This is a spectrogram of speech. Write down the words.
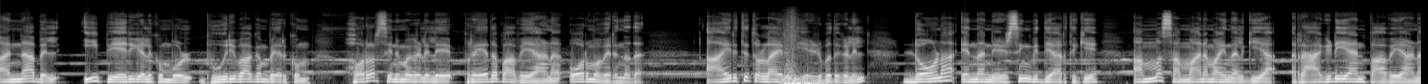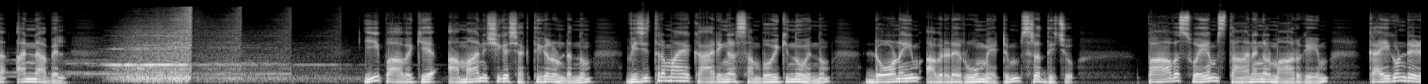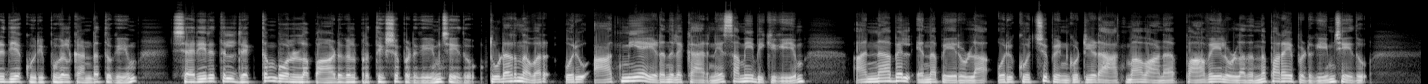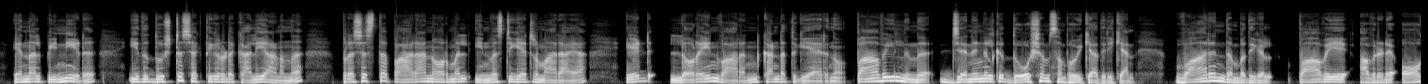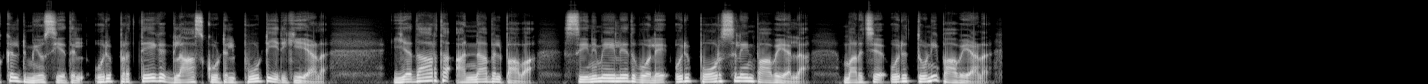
Annabelle ഈ പേര് കേൾക്കുമ്പോൾ ഭൂരിഭാഗം പേർക്കും ഹൊറർ സിനിമകളിലെ പ്രേതപാവയാണ് ഓർമ്മ വരുന്നത്. ആയിരത്തി തൊള്ളായിരത്തി എഴുപതുകളിൽ ഡോണ എന്ന നഴ്സിംഗ് വിദ്യാർത്ഥിക്ക് അമ്മ സമ്മാനമായി നൽകിയ റാഗിഡിയാൻ പാവയാണ് അന്നാബെൽ. ഈ പാവയ്ക്ക് അമാനുഷിക ശക്തികളുണ്ടെന്നും വിചിത്രമായ കാര്യങ്ങൾ സംഭവിക്കുന്നുവെന്നും ഡോണയും അവരുടെ റൂംമേറ്റും ശ്രദ്ധിച്ചു. പാവ സ്വയം സ്ഥാനങ്ങൾ മാറുകയും കൈകൊണ്ടെഴുതിയ കുരിപ്പുകൾ കണ്ടെത്തുകയും ശരീരത്തിൽ രക്തം പോലുള്ള പാടുകൾ പ്രത്യക്ഷപ്പെടുകയും ചെയ്തു. തുടർന്നവർ ഒരു ആത്മീയ ഇടനിലക്കാരനെ സമീപിക്കുകയും അന്നാബെൽ എന്ന പേരുള്ള ഒരു കൊച്ചു പെൺകുട്ടിയുടെ ആത്മാവാണ് പാവയിലുള്ളതെന്ന് പറയപ്പെടുകയും ചെയ്തു. എന്നാൽ പിന്നീട് ഇത് ദുഷ്ടശക്തികളുടെ കലിയാണെന്ന് പ്രശസ്ത പാരാനോർമൽ ഇൻവെസ്റ്റിഗേറ്റർമാരായ എഡ് ലൊറൈൻ വാറൻ കണ്ടെത്തുകയായിരുന്നു. പാവയിൽ നിന്ന് ജനങ്ങൾക്ക് ദോഷം സംഭവിക്കാതിരിക്കാൻ വാരൻ ദമ്പതികൾ പാവയെ അവരുടെ ഓക്കൾട്ട് മ്യൂസിയത്തിൽ ഒരു പ്രത്യേക ഗ്ലാസ് കൂട്ടിൽ പൂട്ടിയിരിക്കുകയാണ്. യഥാർത്ഥ അന്നാബൽ പാവ സിനിമയിലേതുപോലെ ഒരു പോർസലൈൻ പാവയല്ല മറിച്ച് ഒരു തുണി പാവയാണ്.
